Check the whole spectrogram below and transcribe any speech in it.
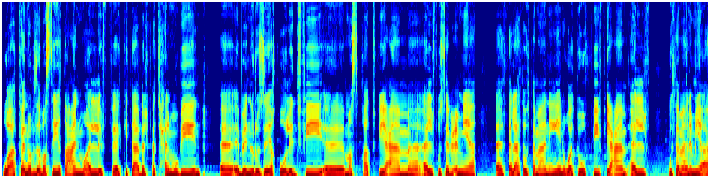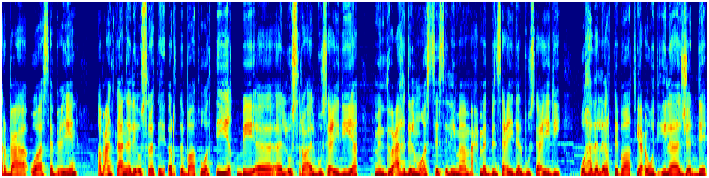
وكنبذة بسيطة عن مؤلف كتاب الفتح المبين آه، ابن رزيق ولد في آه، مسقط في عام 1783 وتوفي في عام 1874 طبعا كان لأسرته ارتباط وثيق بالأسرة البوسعيدية منذ عهد المؤسس الإمام أحمد بن سعيد البوسعيدي وهذا الارتباط يعود إلى جده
